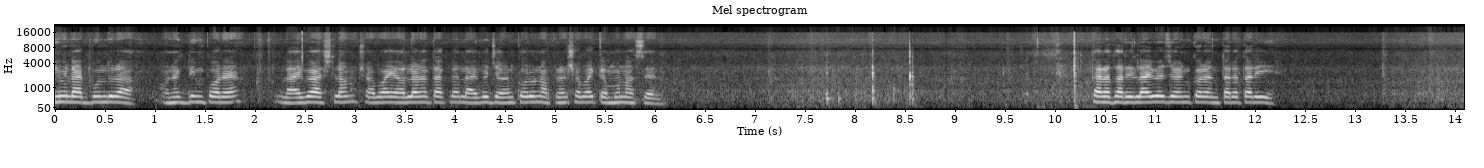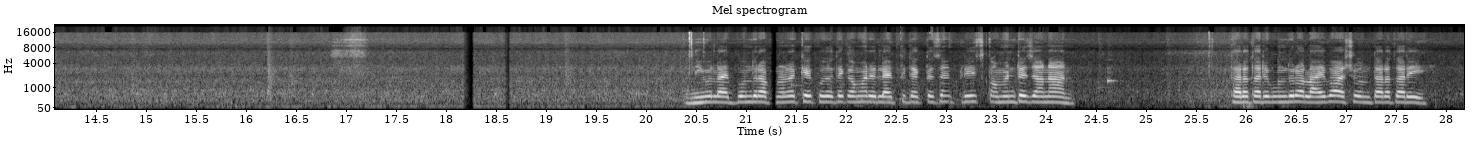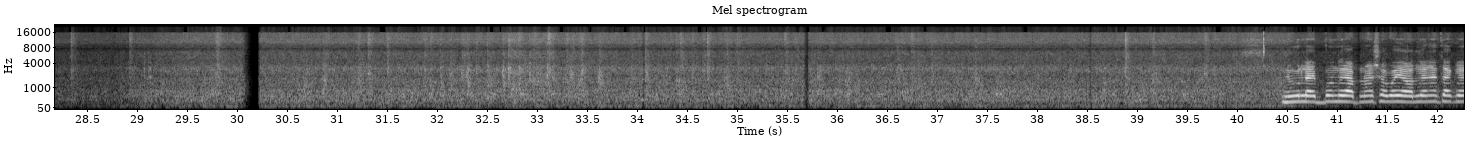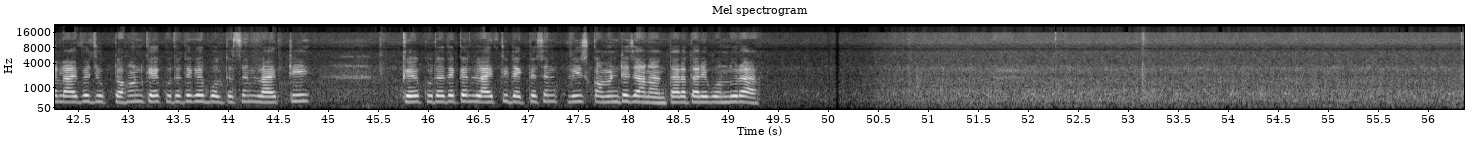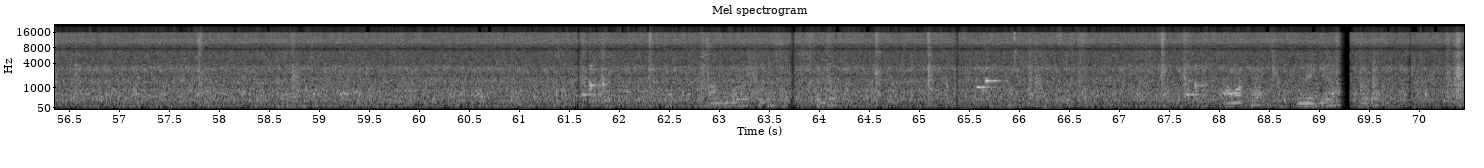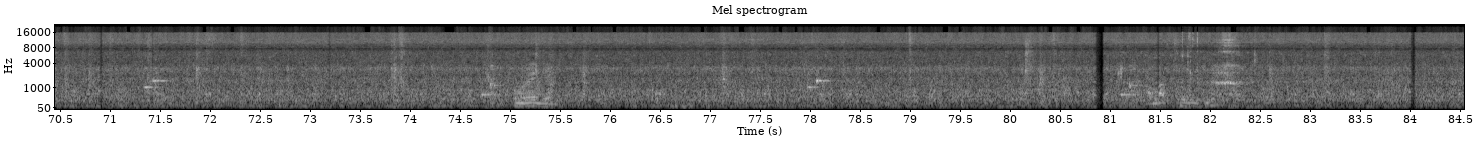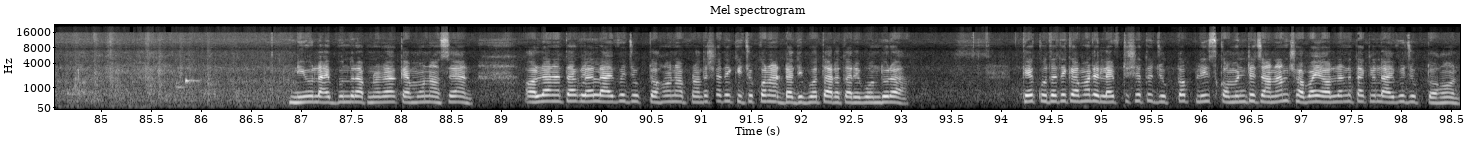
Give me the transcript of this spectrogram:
New live বন্ধুরা অনেক দিন পরে লাইভে আসলাম। সবাই অনলাইনে থাকলে লাইভে জয়েন করুন। আপনারা সবাই কেমন আছেন? তাড়াতাড়ি লাইভে জয়েন করেন, তাড়াতাড়ি। নিউ লাইভ বন্ধুরা, আপনারা কে কোথা থেকে আমার এই লাইভটি দেখতেছেন প্লিজ কমেন্টে জানান। তাড়াতাড়ি বন্ধুরা লাইভে আসুন, তাড়াতাড়ি। নিউ লাইভ বন্ধুরা, আপনারা সবাই অনলাইনে থাকলে লাইভে যুক্ত হন। কে কোথা থেকে বলতেছেন লাইভটি কে কোথা থেকে লাইভটি দেখতেছেন প্লিজ কমেন্টে জানান। তাড়াতাড়ি বন্ধুরা আমাকে মিডিয়াম করে দিন আমার ছবিটি নিউ লাইভ বন্ধুরা, আপনারা কেমন আছেন? অনলাইনে থাকলে লাইভে যুক্ত হন। আপনাদের সাথে কিছুক্ষণ আড্ডা দিব তাড়াতাড়ি, বন্ধুরা। কে কোথা থেকে আমার এই লাইভটির সাথে যুক্ত প্লিজ কমেন্টে জানান। সবাই অনলাইনে থাকলে লাইভে যুক্ত হন।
